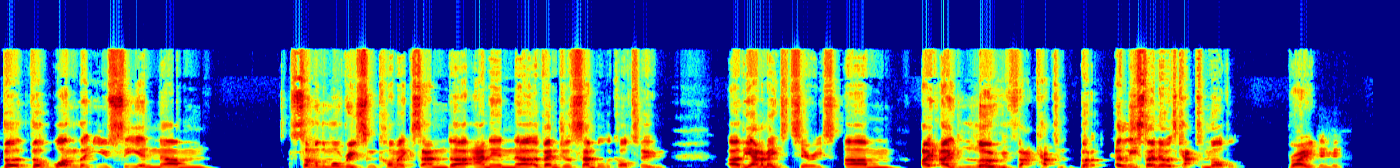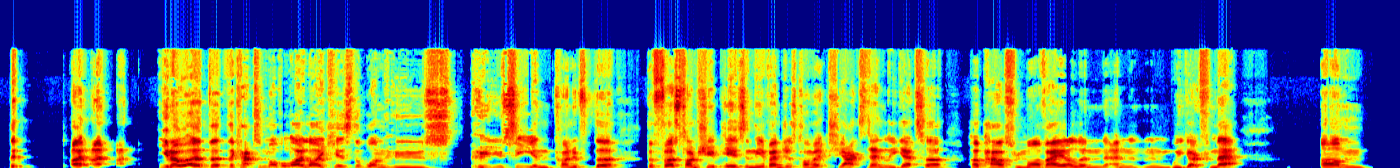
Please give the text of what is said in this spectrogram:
the the one that you see in um, some of the more recent comics and uh, and in uh, Avengers Assemble, the cartoon, uh, the animated series. Um, I, I loathe that Captain, but at least I know it's Captain Marvel, right? Mhm. The- I, I, you know, uh, the the Captain Marvel I like is the one who's who you see in kind of the the first time she appears in the Avengers comics. She accidentally gets her her powers from Marvel, and and, and we go from there. Um,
